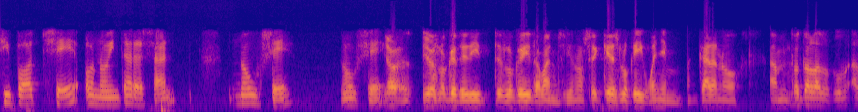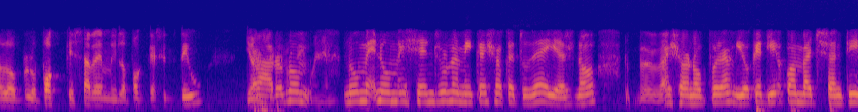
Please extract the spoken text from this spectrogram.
si pot ser o no interessant. No ho sé, no ho sé. Jo, jo és el que t'he dit, és el que he dit abans, jo no sé què és el que hi guanyem, encara no, amb tot el, el, el poc que sabem i el poc que se'ns diu, jo Claro, no, no, sé què no, només, només sents una mica això que tu deies, no? Això no ho podem... Jo aquest dia, quan vaig sentir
